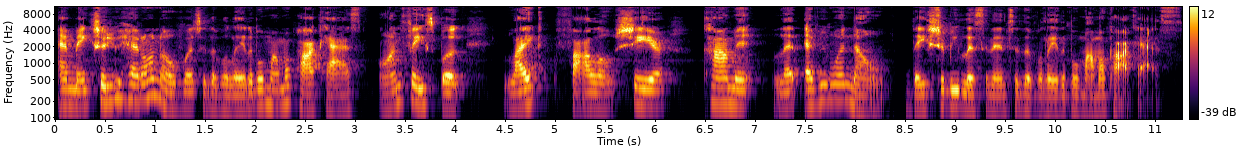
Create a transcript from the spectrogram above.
And make sure you head on over to the Relatable Mama podcast on Facebook. Like, follow, share, comment, let everyone know they should be listening to the Relatable Mama podcast.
